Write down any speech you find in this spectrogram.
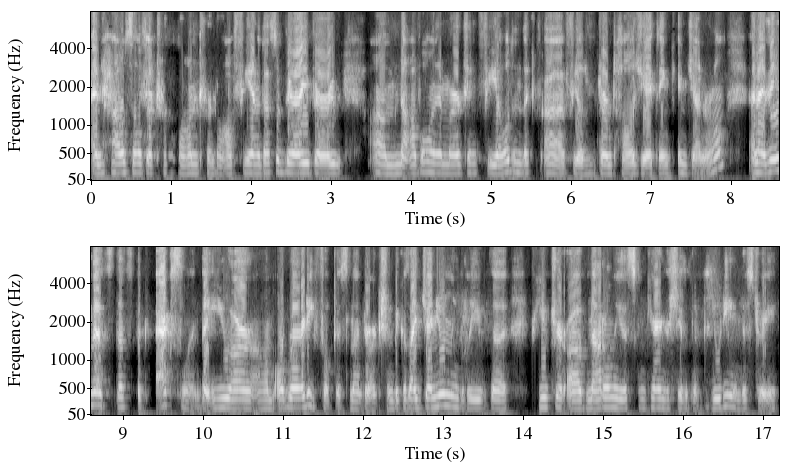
and how cells are turned on, turned off. You know, that's a very very um, novel and emerging field in the uh, field of dermatology. I think in general, and I think that's that's excellent that you are um, already focused in that direction because I genuinely believe the future of not only the skincare industry but the beauty industry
